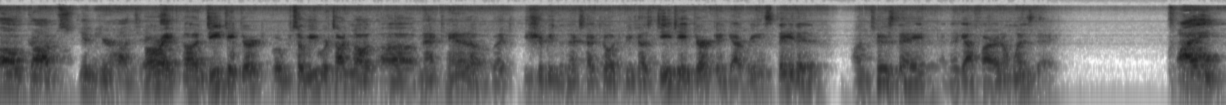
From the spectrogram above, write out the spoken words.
Oh God, just give me your hot takes. all right, uh, DJ Dirk. So we were talking about uh, Matt Canada, like he should be the next head coach because DJ Durkin got reinstated on Tuesday and then got fired on Wednesday. I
